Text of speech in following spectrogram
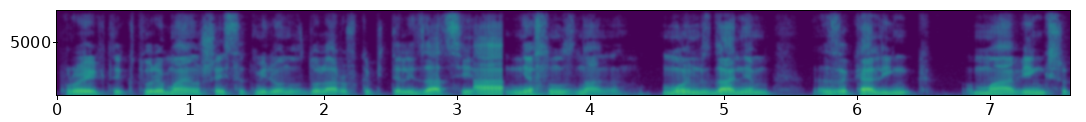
projekty, które mają 600 milionów dolarów kapitalizacji, a nie są znane. Moim zdaniem ZK Link ma większe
